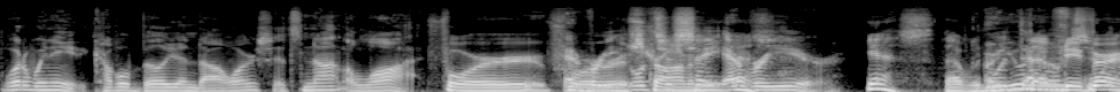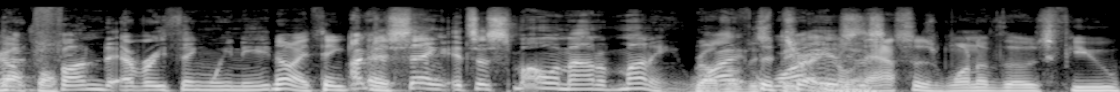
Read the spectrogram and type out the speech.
What do we need? A couple billion dollars? It's not a lot. for for Every, let's just say yes. every year. Yes, that would, Would that that, would be very would that helpful. fund everything we need? No, I think I'm just saying it's a small amount of money. Why, That's why right. is NASA is one of those few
